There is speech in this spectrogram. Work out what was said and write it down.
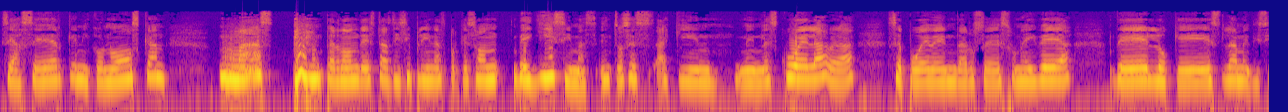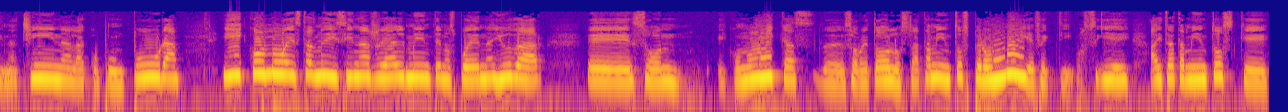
se acerquen y conozcan más perdón, de estas disciplinas porque son bellísimas. Entonces, aquí en, la escuela, ¿verdad? Se pueden dar ustedes una idea de lo que es la medicina china, la acupuntura y cómo estas medicinas realmente nos pueden ayudar. Eh, son económicas, sobre todo los tratamientos, pero muy efectivos. Y hay tratamientos que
